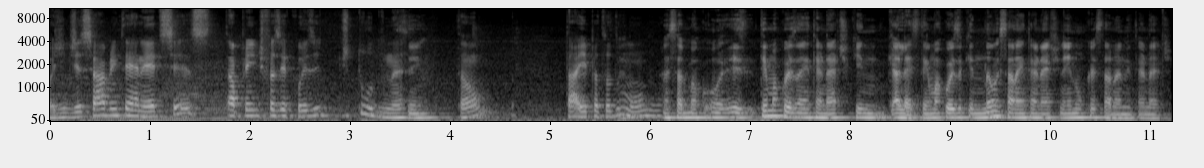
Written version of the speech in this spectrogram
Hoje em dia você abre a internet e você aprende a fazer coisa de tudo, né? Sim. Então, tá aí pra todo mundo. Né? Mas sabe, uma, tem uma coisa na internet que. que, Aliás, tem uma coisa que não está na internet nem nunca estará na internet.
